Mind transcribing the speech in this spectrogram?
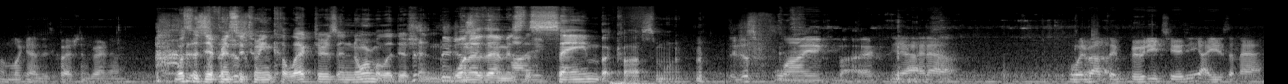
I'm looking at these questions right now. What's the difference just- between collectors and normal edition? One of them is the same but costs more. They're just flying by. Yeah, I know. What about the booty tootie? I use a Mac.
